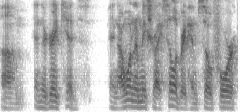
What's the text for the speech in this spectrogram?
um, and they're great kids, and I want to make sure I celebrate him. So for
